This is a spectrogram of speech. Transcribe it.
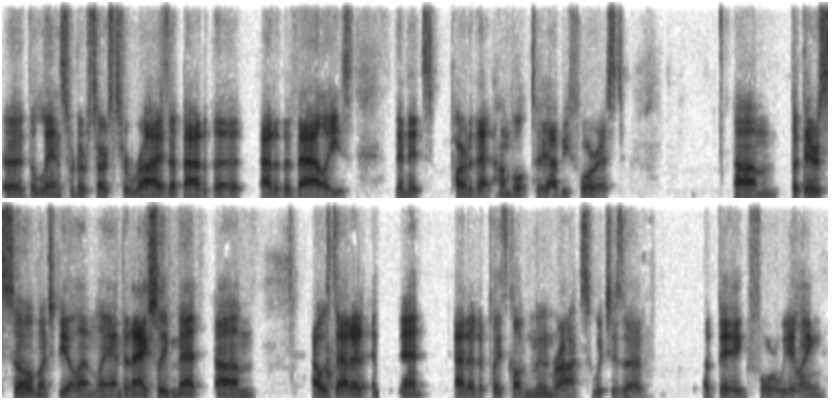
the, the land sort of starts to rise up out of the out of the valleys, then it's part of that Humboldt Toiyabe Forest. Um, but there's so much BLM land. And I actually met, um, I was at an event at a place called Moon Rocks, which is a, a big four wheeling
